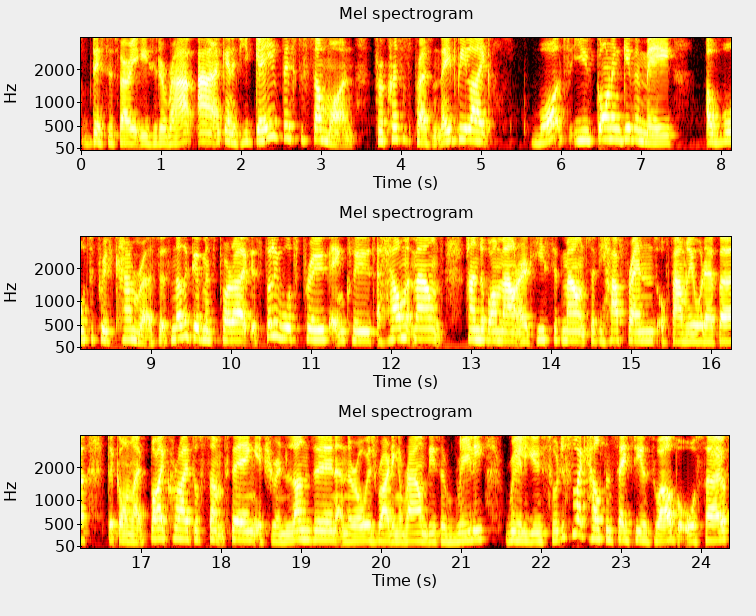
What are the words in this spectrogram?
This is very easy to wrap. And again, if you gave this to someone for a Christmas present, they'd be like, what? You've gone and given me a waterproof camera. So it's another Goodmans product. It's fully waterproof. It includes a helmet mount, handlebar mount, or adhesive mount. So if you have friends or family or whatever that go on like bike rides or something, if you're in London and they're always riding around, these are really, really useful just for like health and safety as well, but also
